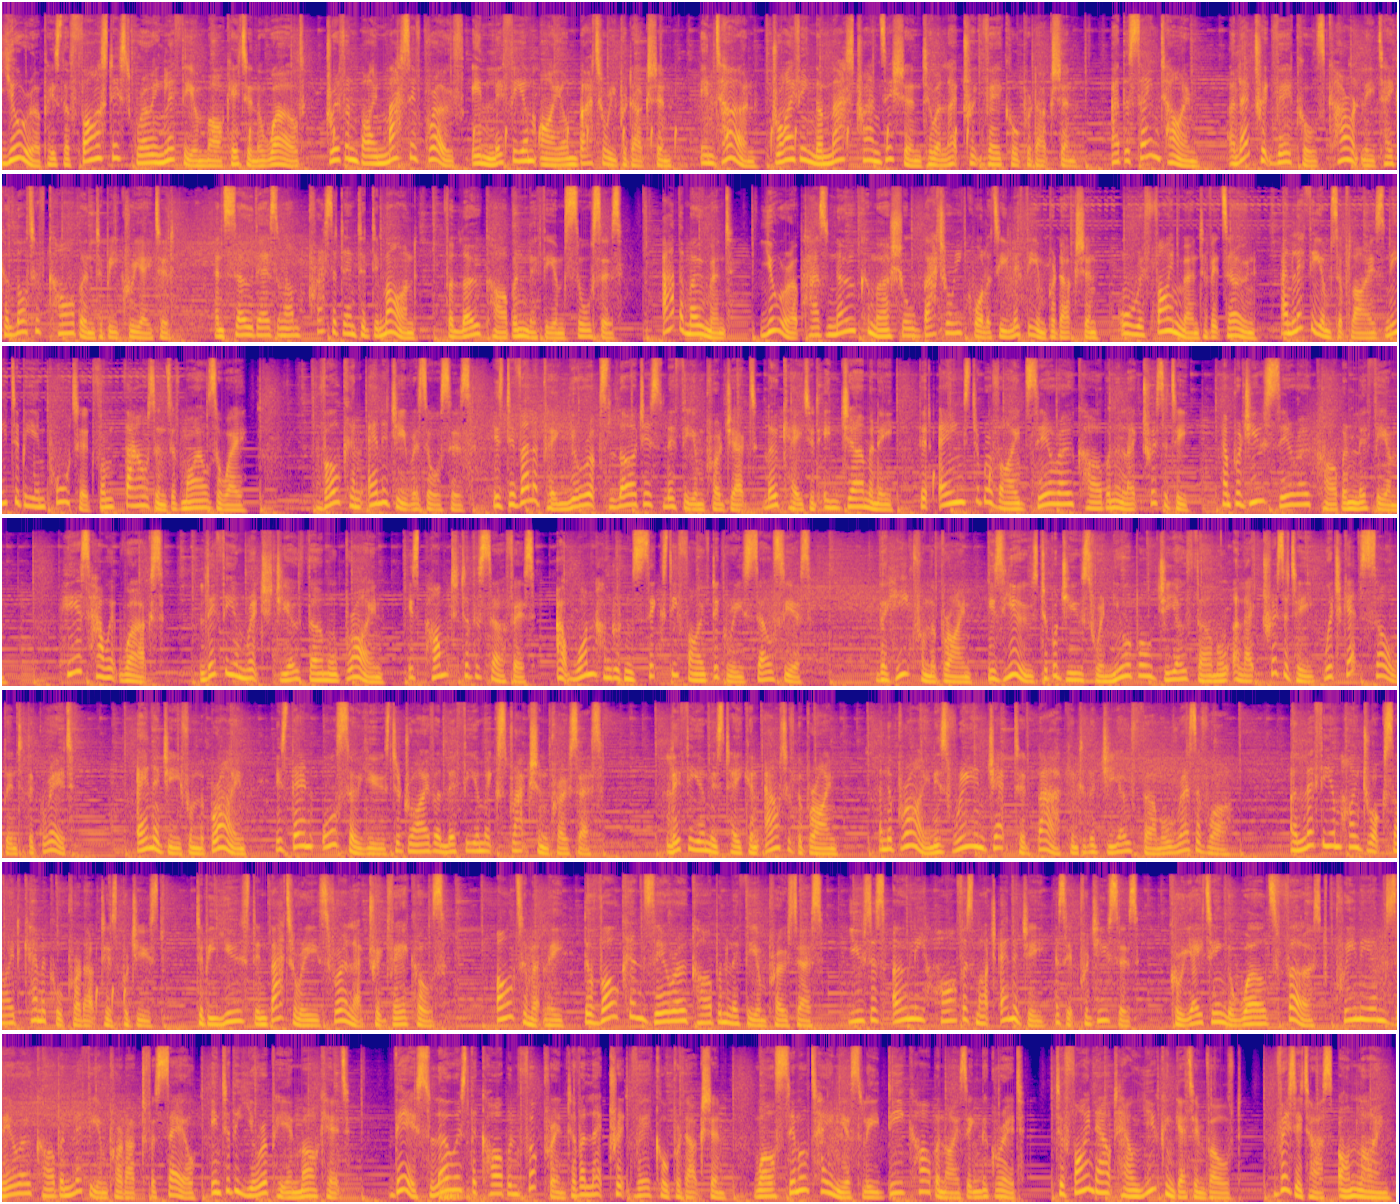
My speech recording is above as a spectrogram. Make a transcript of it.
Europe is the fastest growing lithium market in the world, driven by massive growth in lithium ion battery production, in turn, driving the mass transition to electric vehicle production. At the same time, electric vehicles currently take a lot of carbon to be created, and so there's an unprecedented demand for low carbon lithium sources. At the moment, Europe has no commercial battery quality lithium production or refinement of its own, and lithium supplies need to be imported from thousands of miles away. Vulcan Energy Resources is developing Europe's largest lithium project located in Germany that aims to provide zero carbon electricity and produce zero carbon lithium. Here's how it works. Lithium-rich geothermal brine is pumped to the surface at 165 degrees Celsius the heat from the brine is used to produce renewable geothermal electricity which gets sold into the grid. Energy from the brine is then also used to drive a lithium extraction process. Lithium is taken out of the brine and the brine is re-injected back into the geothermal reservoir. A lithium hydroxide chemical product is produced to be used in batteries for electric vehicles. Ultimately, the Vulcan Zero Carbon Lithium process uses only half as much energy as it produces, creating the world's first premium zero carbon lithium product for sale into the European market. This lowers the carbon footprint of electric vehicle production while simultaneously decarbonising the grid. To find out how you can get involved, visit us online.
